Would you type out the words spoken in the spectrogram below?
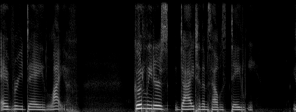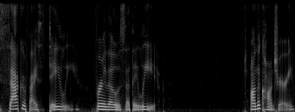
everyday life. Good leaders die to themselves daily. They sacrifice daily for those that they lead. On the contrary,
